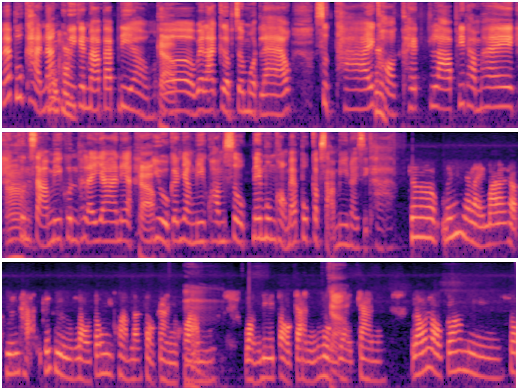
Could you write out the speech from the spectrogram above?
แม่ปุ๊กขานั่งคุยกันมาแป๊บเดียวเออเวลาเกือบจะหมดแล้ว สุดท้ายขอเคล็ดลับที่ทำให้คุณสามีคุณภรรยาเนี่ย อยู่กันอย่างมีความสุขในมุมของแม่ปุ๊กกับสามีหน่อยสิคะก็ไม่มีอะไรมากค่ะพื้นฐานก็คือเราต้องมีความรักต่อกันความหวังดีต่อกันห่วงใยกัน แล้วเราก็มีโซ่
